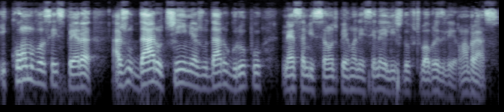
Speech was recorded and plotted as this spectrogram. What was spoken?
e como você espera ajudar o time, ajudar o grupo nessa missão de permanecer na elite do futebol brasileiro? Um abraço.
